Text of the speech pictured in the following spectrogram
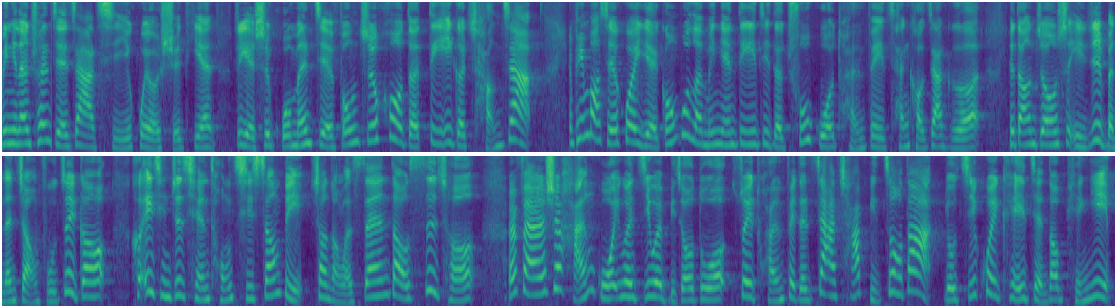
明年的春节假期会有十天，这也是国门解封之后的第一个长假。屏保协会也公布了明年第一季的出国团费参考价格，这当中是以日本的涨幅最高，和疫情之前同期相比上涨了三到四成，而反而是韩国因为机位比较多，所以团费的价差比较大，有机会可以捡到便宜。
